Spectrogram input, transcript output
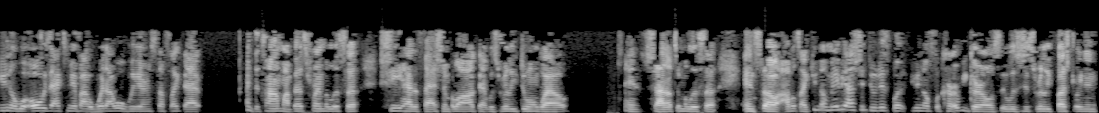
you know, will always ask me about what I will wear and stuff like that. At the time, my best friend Melissa, she had a fashion blog that was really doing well. And shout out to Melissa. And so I was like, you know, maybe I should do this, but you know, for curvy girls, it was just really frustrating,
